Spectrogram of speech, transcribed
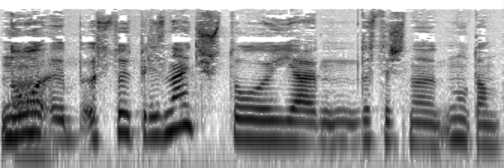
Но а... стоит признать, что я достаточно, ну, там,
